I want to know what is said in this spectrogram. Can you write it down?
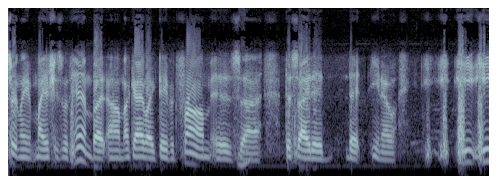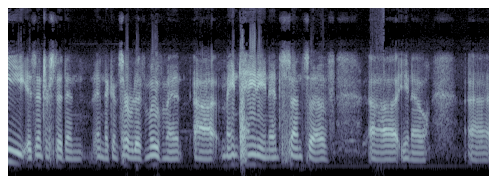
certainly my issues with him, but um, a guy like David Frum is mm-hmm. uh, decided that you know he, he is interested in in the conservative movement uh, maintaining its sense of uh, you know uh,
